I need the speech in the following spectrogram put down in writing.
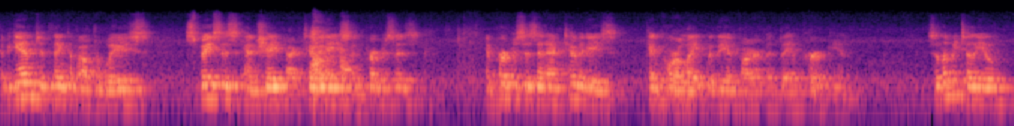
I began to think about the ways spaces can shape activities and purposes, and purposes and activities can correlate with the environment they occur in. So let me tell you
